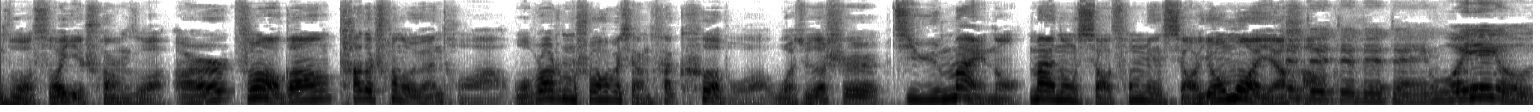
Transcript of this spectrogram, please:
作，所以创作。而冯小刚他的创作源头啊，我不知道这么说会不会显得太刻薄，我觉得是基于卖弄，卖弄小聪明、小幽默也好。对对对对对，我也有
